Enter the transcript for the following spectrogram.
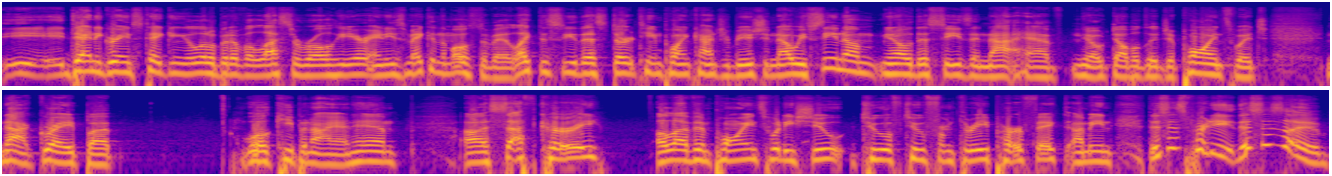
Danny Green's taking a little bit of a lesser role here, and he's making the most of it. I'd like to see this 13 point contribution. Now we've seen him, you know, this season not have you know double digit points, which not great, but we'll keep an eye on him. Uh, Seth Curry, 11 points. Would he shoot? Two of two from three. Perfect. I mean, this is pretty. This is a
